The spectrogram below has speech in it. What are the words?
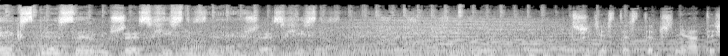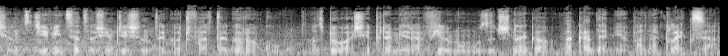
Ekspresem przez historię. Przez historię. 30 stycznia 1984 roku odbyła się premiera filmu muzycznego Akademia Pana Kleksa.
